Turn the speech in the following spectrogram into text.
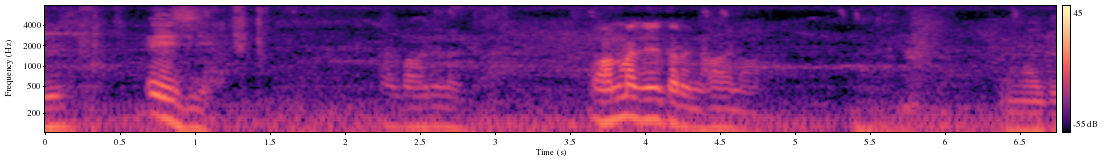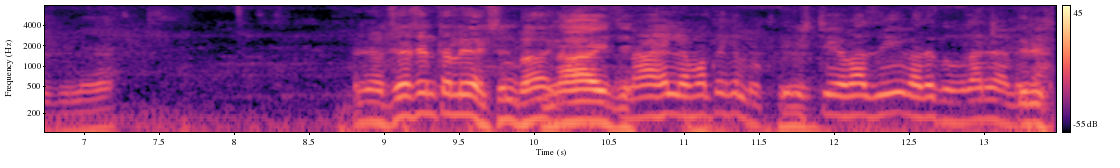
দি। এই যে। অন মাঝে তার হয় না। মাঝে দিলে। যেছেন তাহলে আইছেন ভাই। না এই যে। না হেলে মতে গেল। তিরিশ টাকা বাজি বাদে ঘুমদারি আলে তিরিশ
